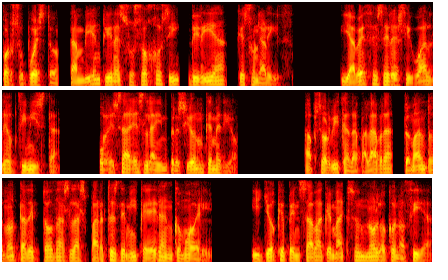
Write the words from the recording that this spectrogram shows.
Por supuesto, también tienes sus ojos y, diría, que su nariz. Y a veces eres igual de optimista. O esa es la impresión que me dio. Absorbí cada palabra, tomando nota de todas las partes de mí que eran como él. Y yo que pensaba que Maxon no lo conocía.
